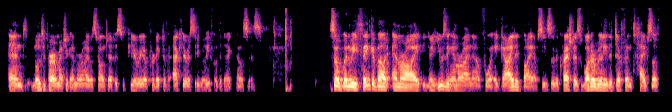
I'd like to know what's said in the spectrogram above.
and multiparametric MRI was found to have a superior predictive accuracy really for the diagnosis. So when we think about MRI, you know, using MRI now for a guided biopsy, so the question is, what are really the different types of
